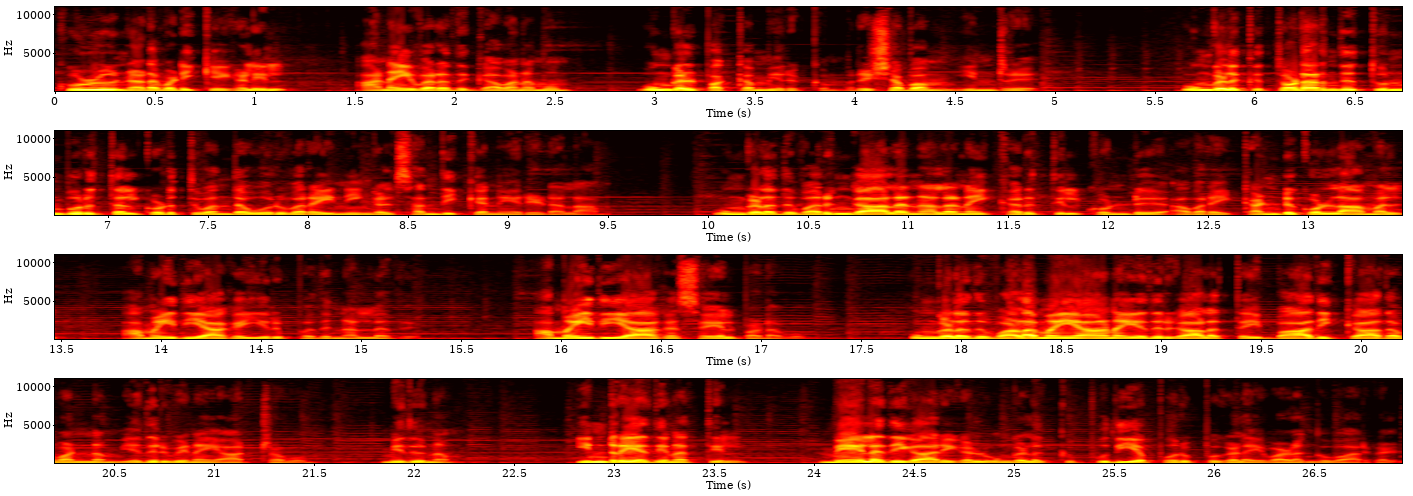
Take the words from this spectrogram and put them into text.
குழு நடவடிக்கைகளில் அனைவரது கவனமும் உங்கள் பக்கம் இருக்கும். ரிஷபம் இன்று உங்களுக்கு தொடர்ந்து துன்புறுத்தல் கொடுத்து வந்த ஒருவரை நீங்கள் சந்திக்க நேரிடலாம். உங்களது வருங்கால நலனை கருத்தில் கொண்டு அவரை கண்டு கொள்ளாமல் அமைதியாக இருப்பது நல்லது. அமைதியாக செயல்படவும். உங்களது வளமையான எதிர்காலத்தை பாதிக்காத வண்ணம் எதிர்வினை ஆற்றவும். மிதுனம். இன்றைய தினத்தில் மேலதிகாரிகள் உங்களுக்கு புதிய பொறுப்புகளை வழங்குவார்கள்.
